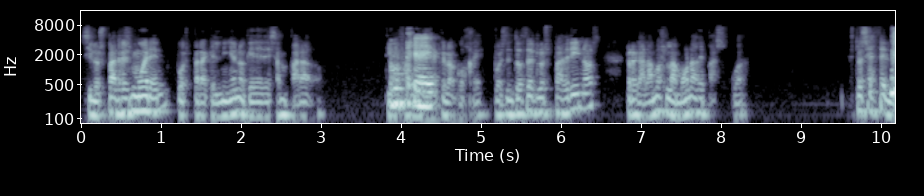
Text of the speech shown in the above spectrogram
si los padres mueren, pues para que el niño no quede desamparado. Tiene Ok. familia que lo acoge. Pues entonces los padrinos regalamos la mona de Pascua. Esto se hace el.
